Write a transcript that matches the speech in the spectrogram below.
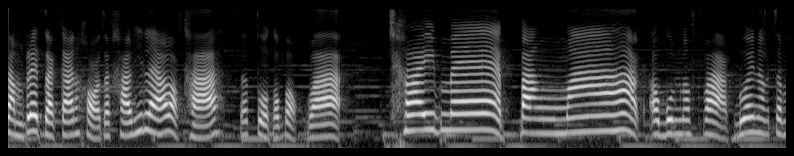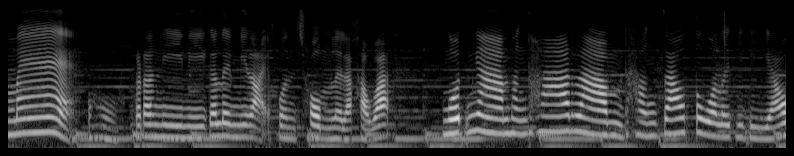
สำเร็จจากการขอจากคราวที่แล้วหรอคะเจ้าตัวก็บอกว่า ใช่แม่ปังมาก เอาบุญมาฝากด้วยนะจ๊ะแม่โอ้โหกรณีนี้ก็เลยมีหลายคนชมเลยล่ะค่ะว่า งดงามทั้งท่ารำทั้งเจ้าตัวเลยทีเดียว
